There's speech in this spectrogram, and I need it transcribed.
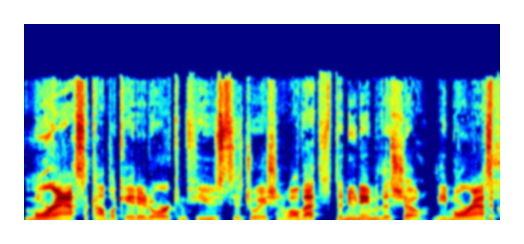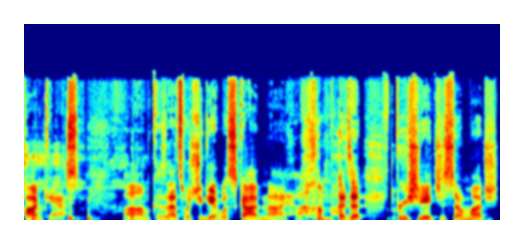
more ass, a complicated or confused situation. Well, that's the new name of this show, the More Ass Podcast, because that's what you get with Scott and I. Um, but uh, appreciate you so much.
